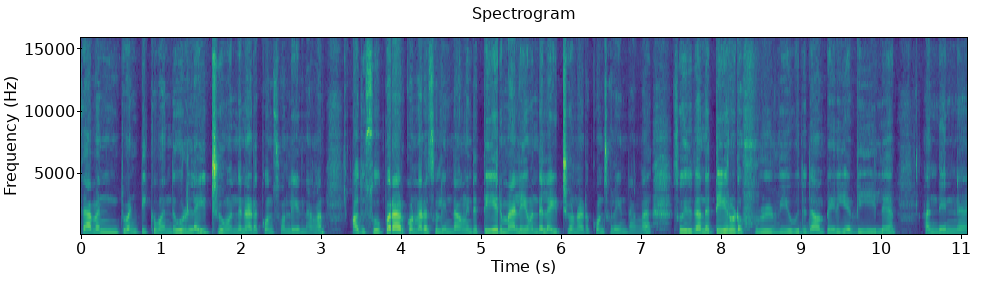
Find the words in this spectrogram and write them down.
செவன் டுவெண்ட்டிக்கு வந்து ஒரு லைட் ஷோ வந்து நடக்கும்னு சொல்லியிருந்தாங்க. அது சூப்பராக இருக்கும்னு வேற சொல்லியிருந்தாங்க. இந்த தேர் மேலேயே வந்து லைட் ஷோ நடக்கும்னு சொல்லியிருந்தாங்க. ஸோ இதுதான் இந்த தேரோட ஃபுல் வியூ இதுதான் பெரிய வீலு அண்ட் தென் uh,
